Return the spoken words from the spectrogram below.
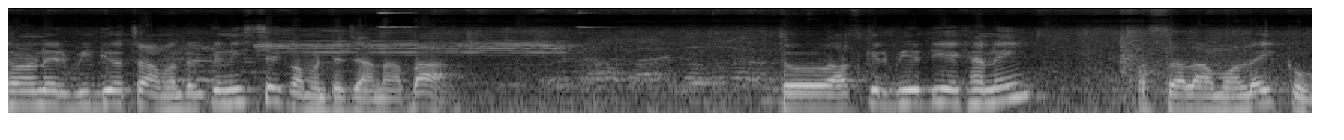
ধরনের ভিডিও চাও আমাদেরকে নিশ্চয়ই কমেন্টে জানাবা। তো আজকের ভিডিওটি এখানেই। আসসালামু আলাইকুম।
